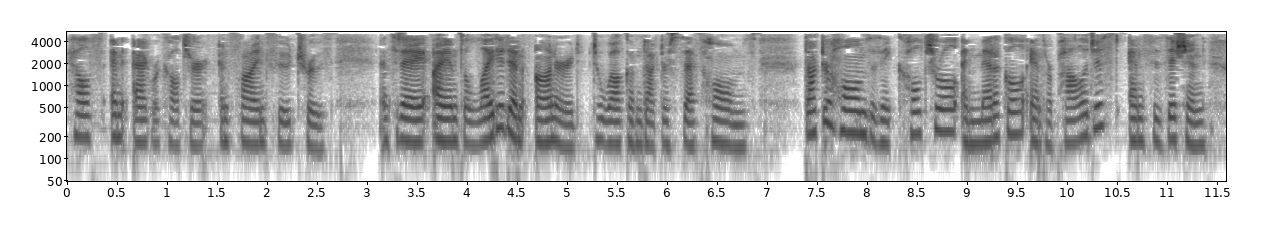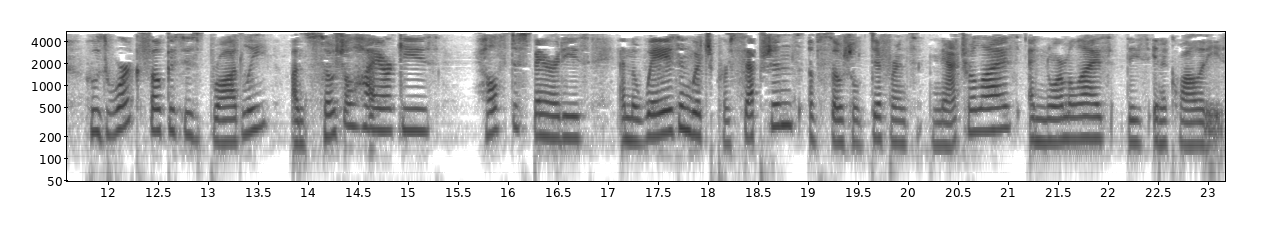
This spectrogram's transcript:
health, and agriculture and find food truth. And today I am delighted and honored to welcome Dr. Seth Holmes. Dr. Holmes is a cultural and medical anthropologist and physician whose work focuses broadly on social hierarchies, health disparities, and the ways in which perceptions of social difference naturalize and normalize these inequalities.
